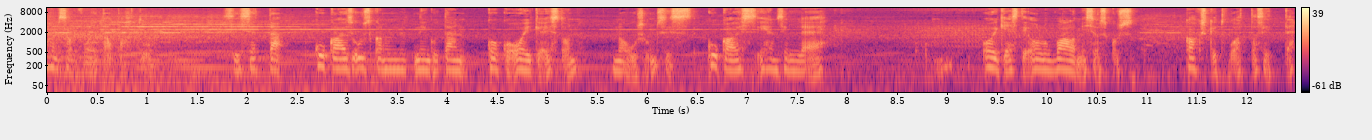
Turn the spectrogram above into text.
tahansa voi tapahtua. Siis että kuka olisi uskonut nyt niin tämän koko oikeiston nousun. Siis kuka olisi siihen silleen oikeasti ollut valmis joskus 20 vuotta sitten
